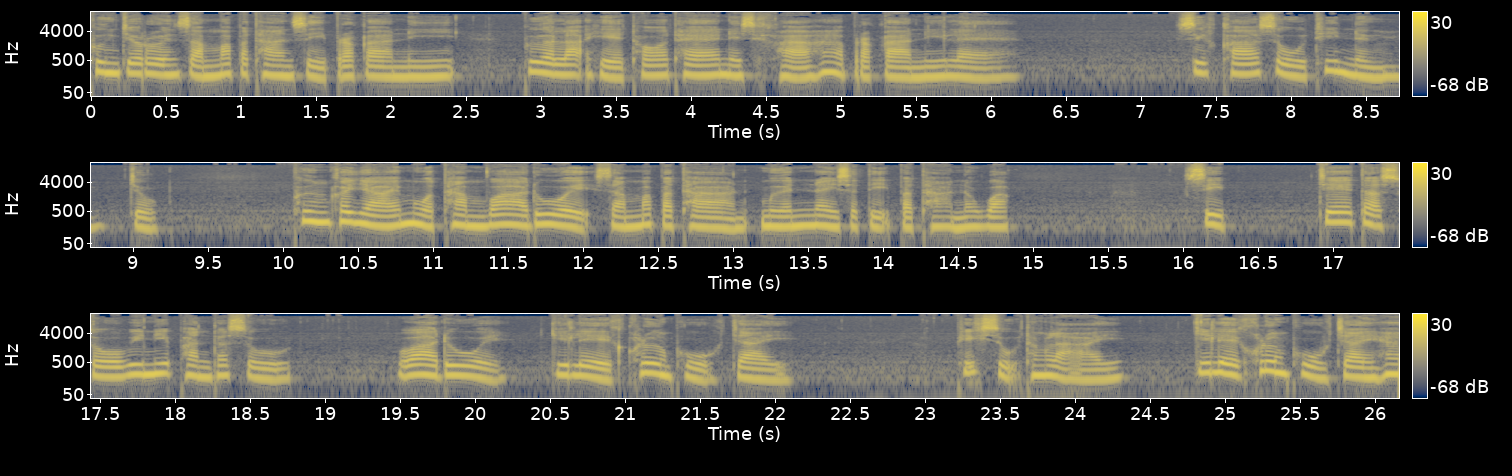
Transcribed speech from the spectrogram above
พึงเจริญสัมมาประธานสี่ประการนี้ เพื่อละเหตุท้อแท้ในสิกขาห้าประการนี้แล สิกขาสูตรที่หนึ่งจบ พึงขยายหมวดธรรมว่าด้วยสัมมาประธานเหมือนในสติประธานวัคสิบเจตโสวินิพันธสูตร ว่าด้วยกิเลสเครื่องผูกใจ ภิกษุทั้งหลาย กิเลสเครื่องผูกใจห้า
